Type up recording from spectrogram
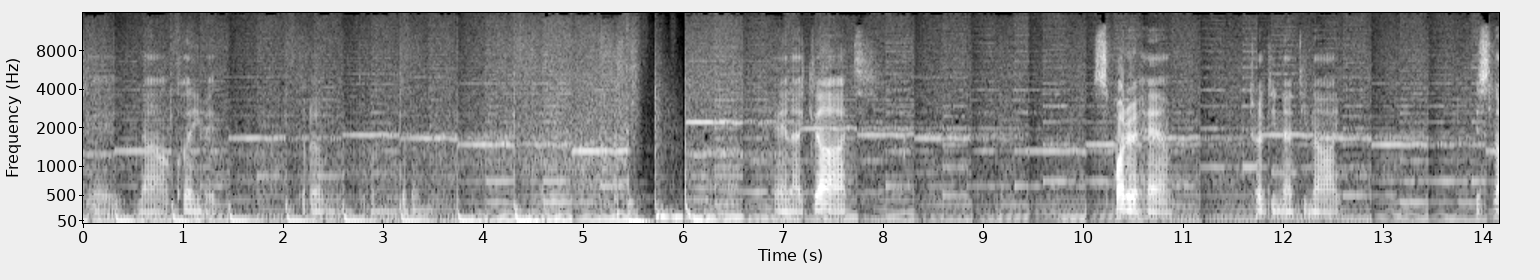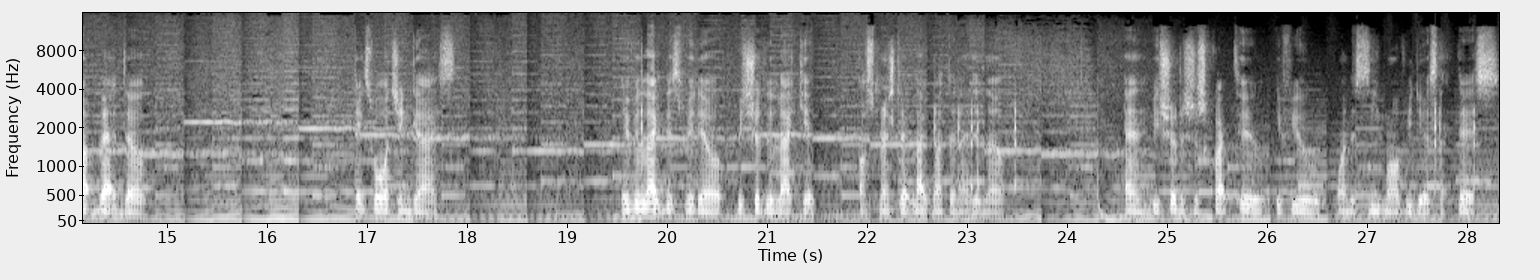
Okay, now claim it. And I got Spider-Ham 2099 It's not bad though. Thanks for watching guys. If you like this video, be sure to like it or smash that like button, I don't know. And be sure to subscribe too if you want to see more videos like this.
